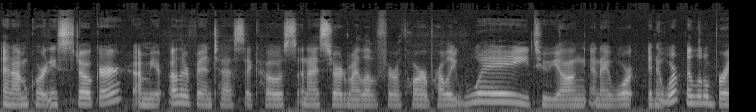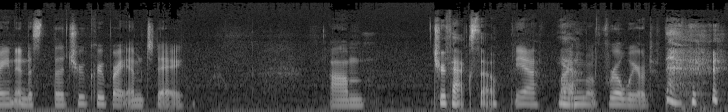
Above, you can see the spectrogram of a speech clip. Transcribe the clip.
And I'm Courtney Stoker. I'm your other fantastic host, and I started my love affair with horror probably way too young, and I wor- and it warped my little brain into the true creeper I am today. Um, True facts, though. yeah, Yeah. I'm real weird.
